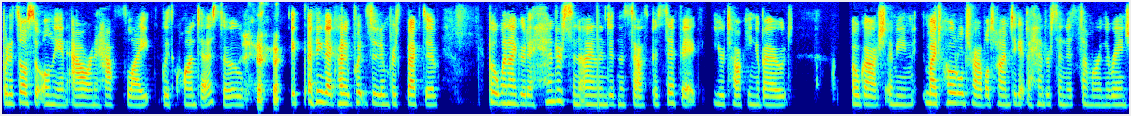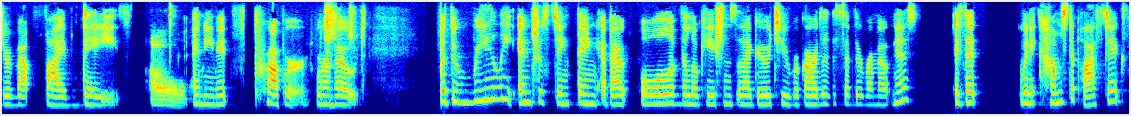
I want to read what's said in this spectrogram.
But it's also only an hour and a half flight with Qantas, so it, I think that kind of puts it in perspective. But when I go to Henderson Island in the South Pacific, you're talking about, oh gosh, I mean, my total travel time to get to Henderson is somewhere in the range of about five days Oh. I mean, it's proper remote. But the really interesting thing about all of the locations that I go to, regardless of their remoteness, is that when it comes to plastics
